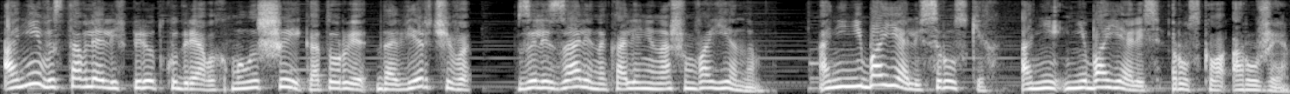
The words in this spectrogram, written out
Они выставляли вперед кудрявых малышей, которые доверчиво залезали на колени нашим военным. Они не боялись русских, они не боялись русского оружия.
